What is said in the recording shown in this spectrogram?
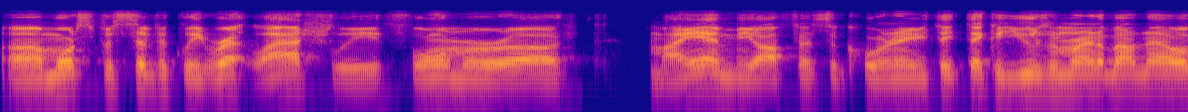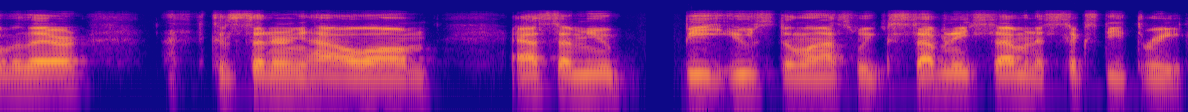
Uh, more specifically, Rhett Lashlee, former uh, Miami offensive coordinator. You think they could use him right about now over there, considering how um, SMU beat Houston last week, seventy-seven to sixty-three,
